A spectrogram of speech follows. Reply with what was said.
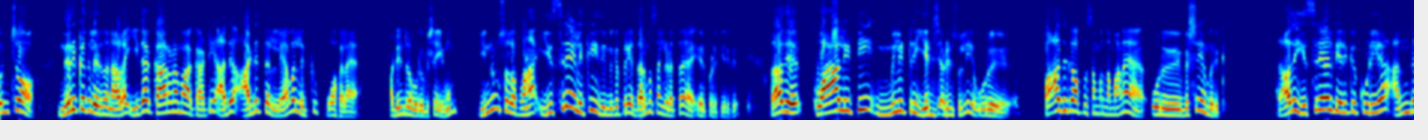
கொஞ்சம் நெருக்கத்தில் இருந்தனால இதை காரணமாக காட்டி அது அடுத்த லெவலுக்கு போகலை அப்படின்ற ஒரு விஷயமும் இன்னும் சொல்ல போனால் இஸ்ரேலுக்கு இது மிகப்பெரிய தர்ம சங்கடத்தை ஏற்படுத்தியிருக்கு. அதாவது குவாலிட்டி மிலிட்ரி எட்ஜ் அப்படின்னு சொல்லி ஒரு பாதுகாப்பு சம்பந்தமான ஒரு விஷயம் இருக்கு. அதாவது இஸ்ரேல்கிட்ட இருக்கக்கூடிய அந்த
